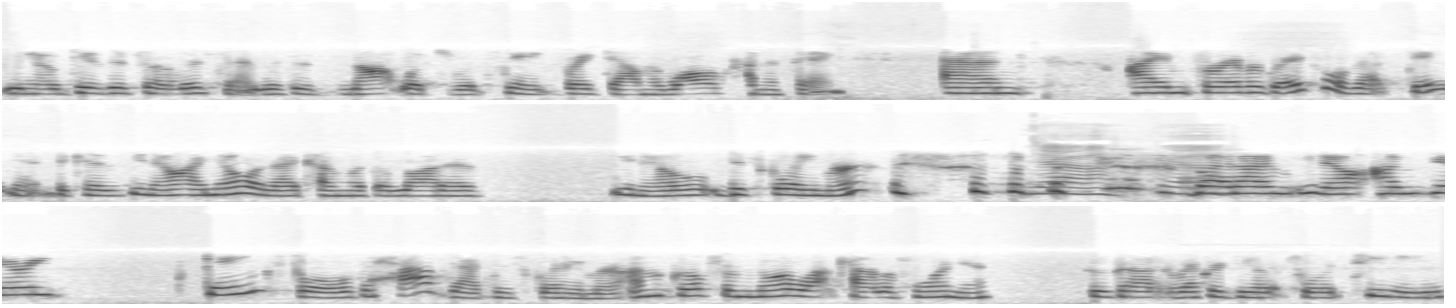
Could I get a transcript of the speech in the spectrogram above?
You know, give this a listen. This is not what you would think, break down the walls kind of thing. And, I'm forever grateful of that statement because, you know, I know that I come with a lot of, you know, disclaimer. Yeah, yeah. but I'm, you know, I'm very thankful to have that disclaimer. I'm a girl from Norwalk, California, who got a record deal at 14,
